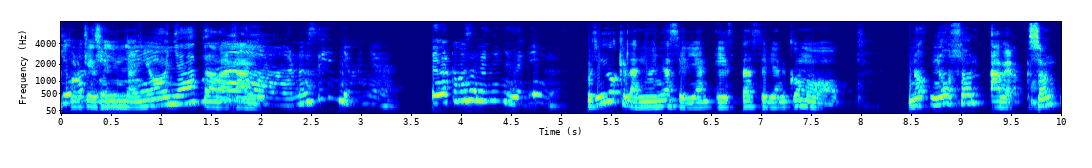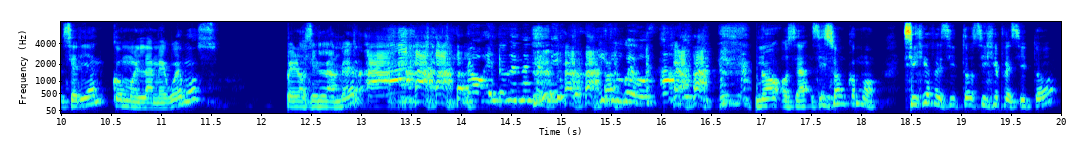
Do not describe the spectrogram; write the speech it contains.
yo porque soy una ñoña trabajando. No, no soy ñoña. Pero ¿cómo son las ñoñas de Tinder? Pues yo digo que las ñoñas serían estas, serían como, no, no son, a ver, son, serían como el lame huevos, pero sin lamer. ¡Ah! No, entonces no entendí. Y sin huevos. Ah. No, o sea, sí son como, sí jefecito, sí jefecito,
